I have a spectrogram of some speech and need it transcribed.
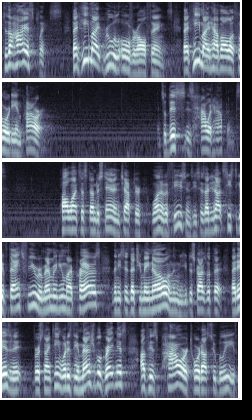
to the highest place, that he might rule over all things, that he might have all authority and power. And so this is how it happened. Paul wants us to understand in chapter 1 of Ephesians. He says, I do not cease to give thanks for you, remembering you my prayers. And then he says, that you may know, and then he describes what that, that is, and it Verse 19, what is the immeasurable greatness of his power toward us who believe,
